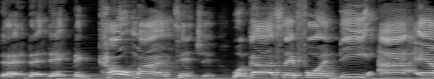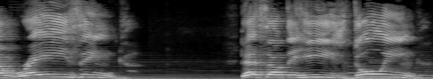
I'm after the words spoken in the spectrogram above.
that, that, that, that caught my attention. What God say, for indeed I am raising. That's something he's doing.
